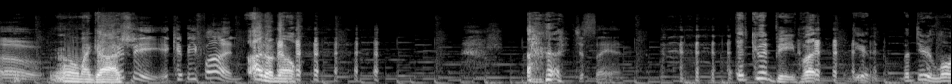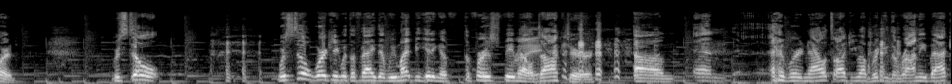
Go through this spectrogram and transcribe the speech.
oh, Oh my it gosh, could be. It could be fun. I don't know. Just saying. It could be, but dear, but dear Lord, we're still we're still working with the fact that we might be getting a, the first female Right. doctor, um, and, and we're now talking about bringing the Rani back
